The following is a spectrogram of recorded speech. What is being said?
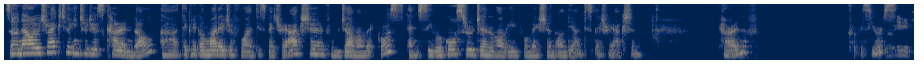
So now I would like to introduce Karen Dahl, uh, Technical Manager for Anticipatory Action from German Red Cross, and she will go through general information on the anticipatory action. Karen, floor is yours. Great.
